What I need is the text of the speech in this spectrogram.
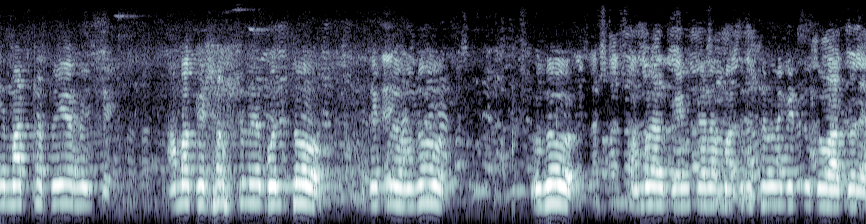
এই মাঠটা তৈরি হয়েছে। আমাকে সবসময় বলতো, দেখলে হুজুর হুজুর, আমরা ব্যাংকারা মাদ্রাসার লাগে একটু দোয়া করে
